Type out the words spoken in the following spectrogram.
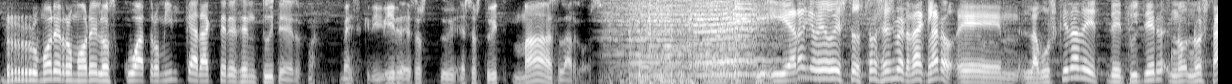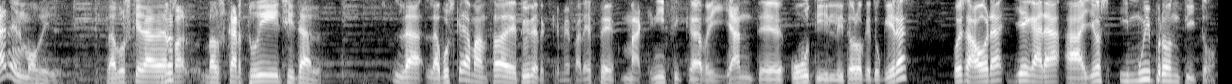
Rumores, rumores, los 4.000 caracteres en Twitter. Va a escribir esos, tu- esos tweets más largos. Y, y ahora que veo esto, ostras, es verdad, claro. eh, la búsqueda de, de Twitter no, no está en el móvil. La búsqueda de No es- va, va a buscar tweets y tal. La, la búsqueda avanzada de Twitter, que me parece magnífica, brillante, útil y todo lo que tú quieras, pues ahora llegará a ellos y muy prontito.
